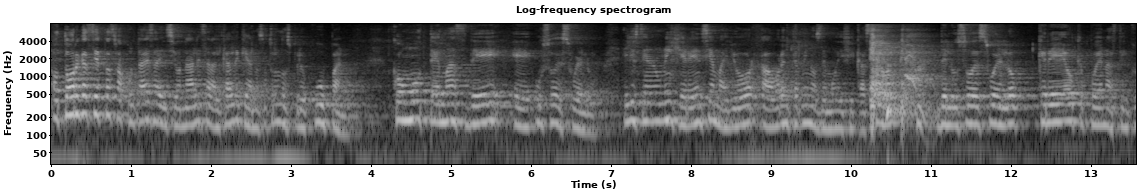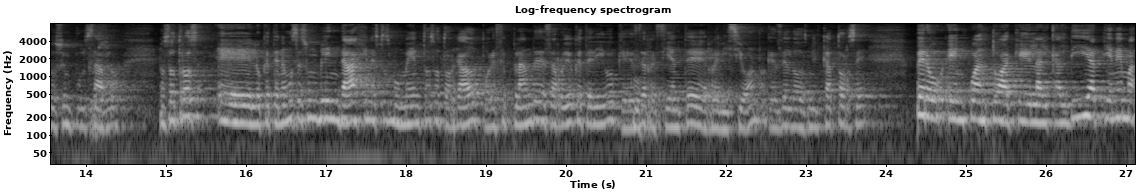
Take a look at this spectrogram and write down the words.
otorga ciertas facultades adicionales al alcalde que a nosotros nos preocupan, como temas de eh, uso de suelo ellos tienen una injerencia mayor ahora en términos de modificación del uso de suelo, creo que pueden hasta incluso impulsarlo. Nosotros eh, lo que tenemos es un blindaje en estos momentos otorgado por ese plan de desarrollo que te digo, que es de reciente revisión, porque es del 2014. Pero en cuanto a que la alcaldía tiene más,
